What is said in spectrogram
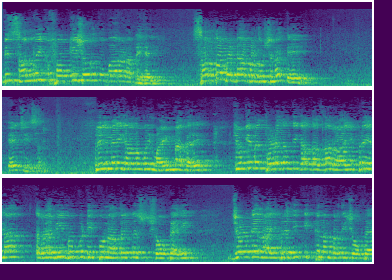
ਵੀ ਸਾਨੂੰ ਇੱਕ ਫੋਕੀ ਸ਼ੋਰ ਤੋਂ ਬਾਹਰ ਆਉਣਾ ਪਏਗਾ ਜੀ। ਸਭ ਤੋਂ ਵੱਡਾ ਪ੍ਰਦੂਸ਼ਣ ਹੈ ਇਹ। ਇਹ ਚੀਜ਼ ਸਰ। ਪਲੀਜ਼ ਮੇਰੀ ਗੱਲ ਨੂੰ ਕੋਈ ਮਾਈਂਡ ਨਾ ਕਰੇ। ਕਿਉਂਕਿ ਮੈਂ ਥੋੜੇ ਦਿਨ ਦੀ ਗੱਲ ਦੱਸਦਾ, ਰਾਜਪੁਰੇ ਨਾ ਰਵੀ ਬੁੱਕ ਡਿਪੂ ਨਾਂ ਤੋਂ ਇੱਕ ਸ਼ੋਪ ਹੈ ਜੀ, ਜੋ ਕਿ ਰਾਜਪੁਰੇ ਦੀ ਇੱਕ ਨੰਬਰ ਦੀ ਸ਼ੋਪ ਹੈ,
